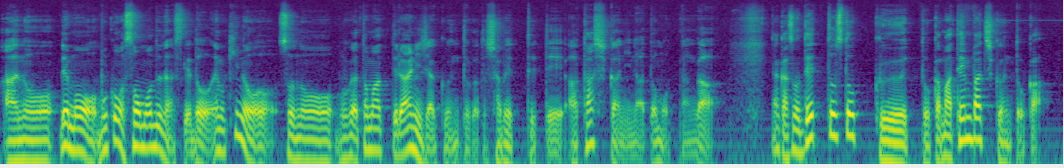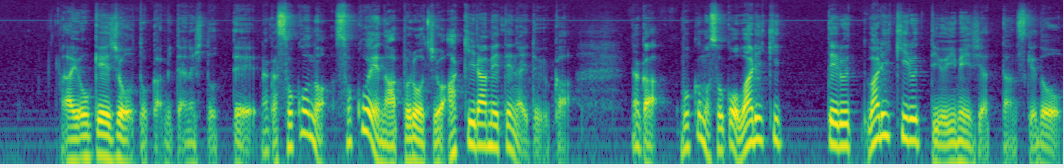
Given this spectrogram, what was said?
あのでも僕もそう思ってたんですけどでも昨日その僕が泊まってるアニジャ君とかと喋っててあ確かになと思ったんがなんかそのデッドストックとか、まあ、天鉢君とかああいう OK ジョーとかみたいな人ってなんかそこのそこへのアプローチを諦めてないというかなんか僕もそこを割り切ってる割り切るっていうイメージやったんですけど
